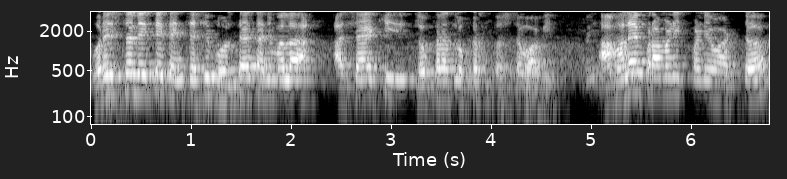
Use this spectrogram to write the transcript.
वरिष्ठ नेते त्यांच्याशी बोलतायत आणि मला आशा आहे की लवकरात लवकर स्पष्ट व्हावी. आम्हालाही प्रामाणिकपणे वाटतं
